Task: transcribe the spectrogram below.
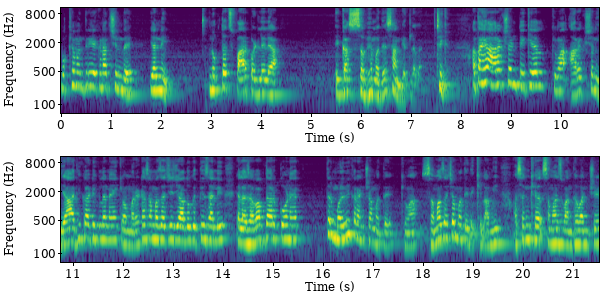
मुख्यमंत्री एकनाथ शिंदे यांनी नुकतंच पार पडलेल्या एका सभेमध्ये सांगितलेलं आहे. ठीक आहे. आता हे आरक्षण टिकेल किंवा आरक्षण याआधी का टिकलं नाही किंवा मराठा समाजाची जी अधोगती झाली याला जबाबदार कोण आहेत? तर मळवीकरांच्या मते किंवा समाजाच्या मते देखील आम्ही असंख्य समाज बांधवांचे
